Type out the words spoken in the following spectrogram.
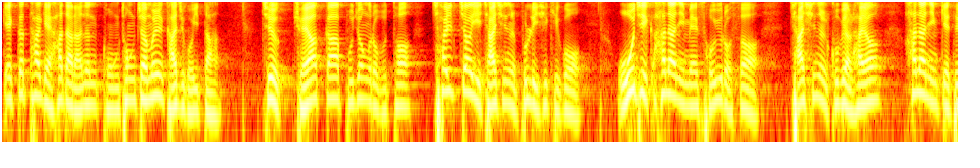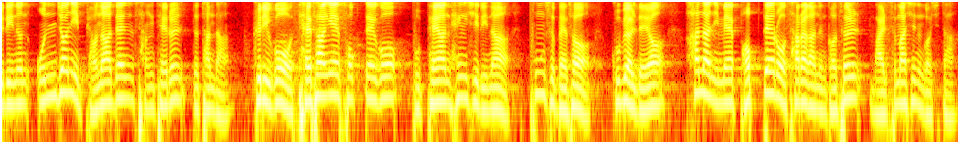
깨끗하게 하다라는 공통점을 가지고 있다. 즉, 죄악과 부정으로부터 철저히 자신을 분리시키고 오직 하나님의 소유로서 자신을 구별하여 하나님께 드리는 온전히 변화된 상태를 뜻한다. 그리고 세상에 속되고 부패한 행실이나 풍습에서 구별되어 하나님의 법대로 살아가는 것을 말씀하시는 것이다.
